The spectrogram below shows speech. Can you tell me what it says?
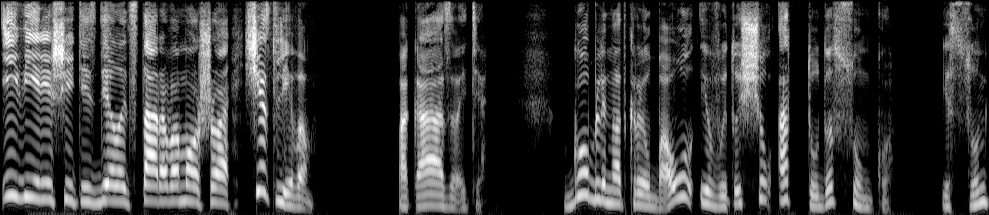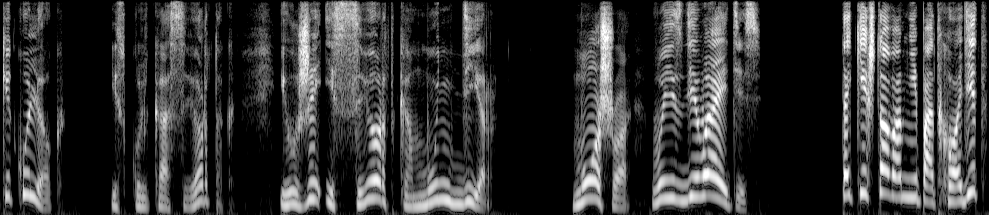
и вы решите сделать старого Мошуа счастливым?» «Показывайте». Гоблин открыл баул и вытащил оттуда сумку. Из сумки кулек, из кулька сверток и уже из свертка мундир. «Мошо, вы издеваетесь?» «Таки что вам не подходит?»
